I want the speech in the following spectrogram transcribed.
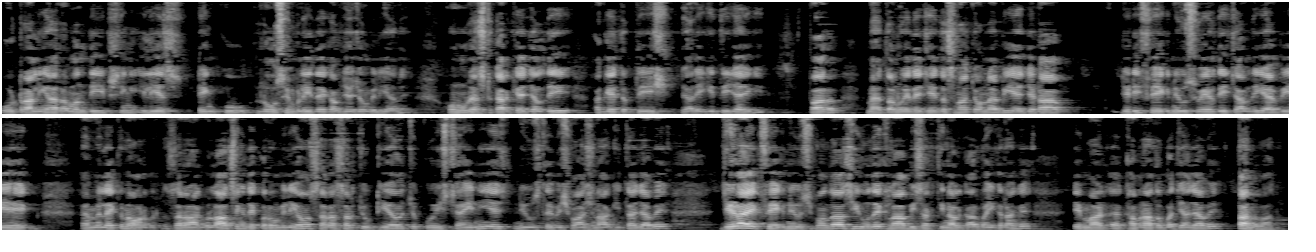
ਉਹ ਟਰਾਲੀਆਂ ਰਮਨਦੀਪ ਸਿੰਘ, ਇਲੀਅਸ ਟਿੰਕੂ, ਲੋ ਸਿੰਬਲੀ ਦੇ ਕਬਜ਼ੇ 'ਚੋਂ ਮਿਲੀਆਂ ਨੇ। ਉਹਨੂੰ ਅਰੈਸਟ ਕਰਕੇ ਜਲਦੀ ਅੱਗੇ ਤਫਤੀਸ਼ ਜਾਰੀ ਕੀਤੀ ਜਾਏਗੀ। ਪਰ ਮੈਂ ਤੁਹਾਨੂੰ ਇਹਦੇ 'ਚ ਇਹ ਦੱਸਣਾ ਚਾਹੁੰਦਾ ਵੀ ਇਹ ਜਿਹੜਾ, ਜਿਹੜੀ ਫੇਕ ਨਿਊਜ਼ ਸਵੇਰ ਦੀ ਚੱਲ ਰਹੀ ਹੈ ਵੀ ਇਹ ਐਮਐਲਏ ਘਨੌਰ ਸਰਾ ਗੁਲਾਬ ਸਿੰਘ ਦੇ ਘਰੋਂ ਮਿਲੀ ਉਹ ਸਰਾਸਰ ਝੂਠੀ ਹੈ, ਉਹ 'ਚ ਕੋਈ ਸੱਚਾਈ ਨਹੀਂ, ਇਸ ਨਿਊਜ਼ ਤੇ ਵਿਸ਼ਵਾਸ ਨਾ ਕੀਤਾ ਜਾਵੇ। ਜਿਹੜਾ ਇੱਕ ਫੇਕ ਨਿਊਜ਼ ਛਪਾਉਂਦਾ ਅਸੀਂ ਉਹਦੇ ਖਿਲਾਫ ਵੀ ਸਖਤੀ ਨਾਲ ਕਾਰਵਾਈ ਕਰਾਂਗੇ। ਇਹ ਖਬਰਾਂ ਤੋਂ ਬਚਿਆ ਜਾਵੇ। ਧੰਨਵਾਦ।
